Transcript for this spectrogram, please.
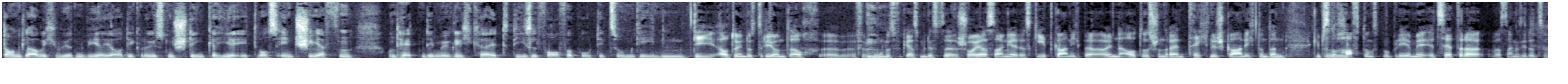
Dann, glaube ich, würden wir ja die größten Stinker hier etwas entschärfen und hätten die Möglichkeit, Dieselfahrverbote zu umgehen. Die Autoindustrie und auch äh, Bundesverkehrsminister Scheuer sagen ja, das geht gar nicht bei allen Autos, schon rein technisch gar nicht. Und dann gibt es noch mhm. Haftungsprobleme etc. Was sagen Sie dazu?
